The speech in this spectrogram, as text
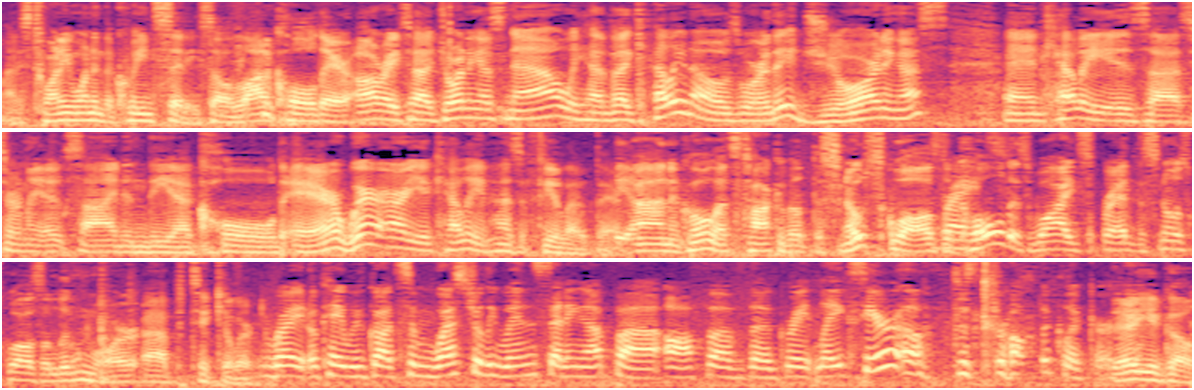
Minus 21 in the Queen City, so a lot of cold air. All right, uh, joining us now, we have uh, Kelly Noseworthy joining us. And Kelly is uh, certainly outside in the uh, cold air. Where are you, Kelly, and how does it feel out there? Uh, Nicole, let's talk about the snow squalls. The Right. cold is widespread, the snow squalls a little more uh, particular. Right, okay, we've got some westerly winds setting up uh, off of the Great Lakes here. Oh, just drop the clicker. There you go.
